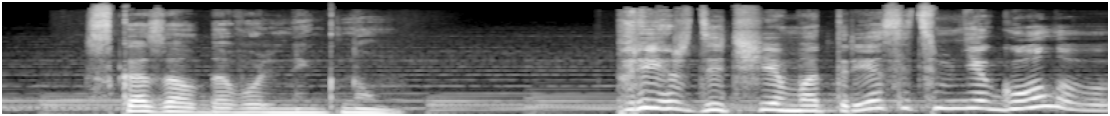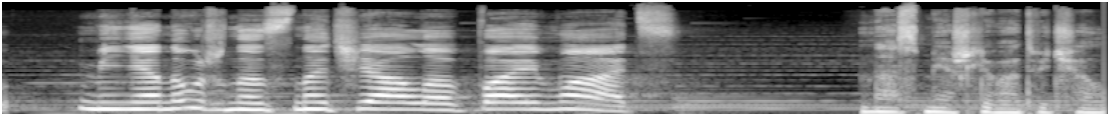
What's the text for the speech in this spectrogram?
— сказал довольный гном. «Прежде чем отрезать мне голову, меня нужно сначала поймать». Насмешливо отвечал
